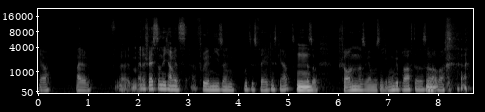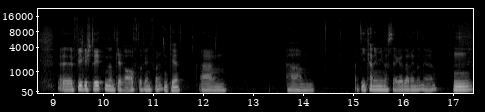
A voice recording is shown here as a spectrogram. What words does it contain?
ja, weil äh, meine Schwester und ich haben jetzt früher nie so ein gutes Verhältnis gehabt. Mhm. Also schon, also wir haben uns nicht umgebracht oder so, Mhm. aber äh, viel gestritten und gerauft auf jeden Fall. okay. Ähm, Ähm, die kann ich mich noch sehr gut erinnern, ja. Hm.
